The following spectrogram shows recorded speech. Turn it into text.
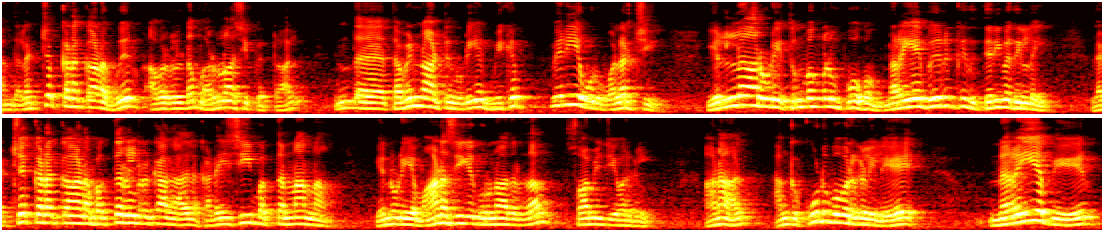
அந்த லட்சக்கணக்கான பேர் அவர்களிடம் அருளாசி பெற்றால் இந்த தமிழ்நாட்டினுடைய மிகப்பெரிய ஒரு வளர்ச்சி எல்லாருடைய துன்பங்களும் போகும். நிறைய பேருக்கு இது தெரிவதில்லை. லட்சக்கணக்கான பக்தர்கள் இருக்காங்க. அதில் கடைசி பக்தன்னா நான். என்னுடைய மானசீக குருநாதர் தான் சுவாமிஜி அவர்கள். ஆனால் அங்கு கூடுபவர்களிலே நிறைய பேர்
